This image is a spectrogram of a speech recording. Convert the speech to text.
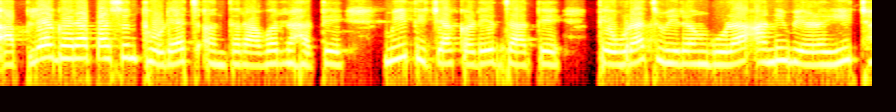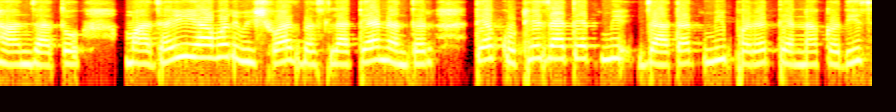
आपल्या घरापासून थोड्याच अंतरावर राहते. मी तिच्याकडे जाते. तेवढाच विरंगुळा आणि वेळही छान जातो. माझाही यावर विश्वास बसला. त्यानंतर त्या कुठे जातात मी जातात मी परत त्यांना कधीच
